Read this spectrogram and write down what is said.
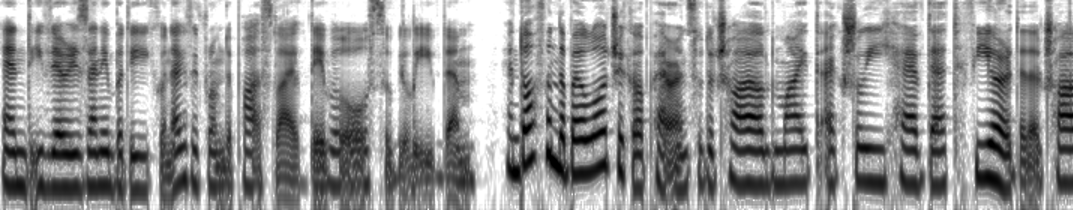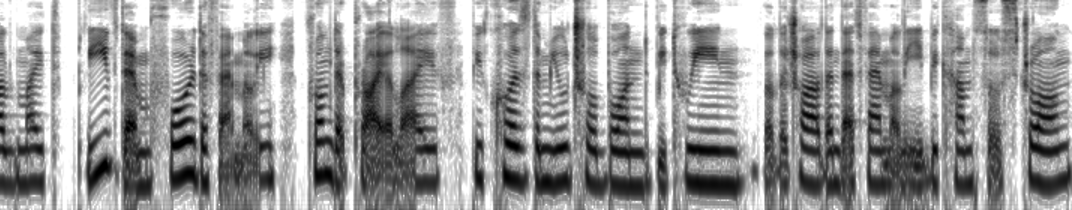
And if there is anybody connected from the past life, they will also believe them. And often the biological parents of the child might actually have that fear that a child might leave them for the family from their prior life because the mutual bond between well, the child and that family becomes so strong,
